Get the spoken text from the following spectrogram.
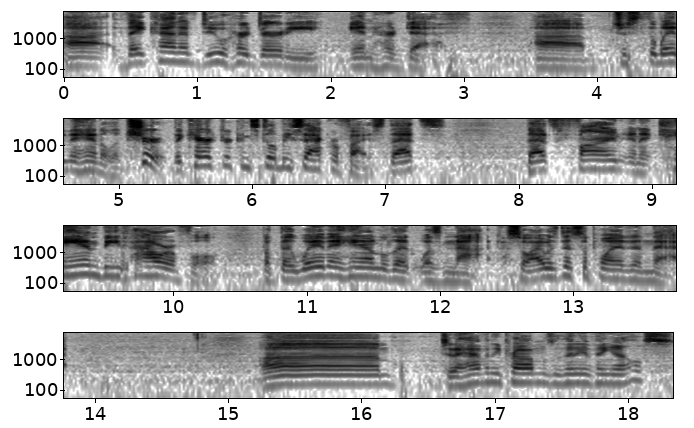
uh, they kind of do her dirty in her death. Um, just the way they handle it. Sure, the character can still be sacrificed. That's that's fine, and it can be powerful. But the way they handled it was not. So I was disappointed in that. Um, did I have any problems with anything else?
